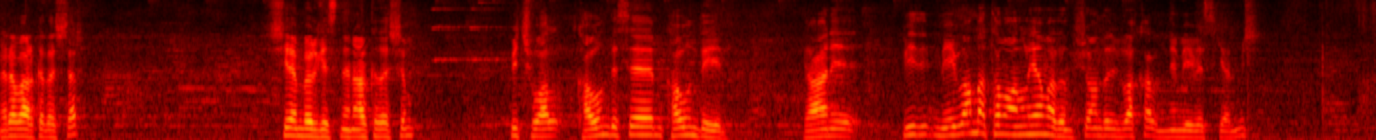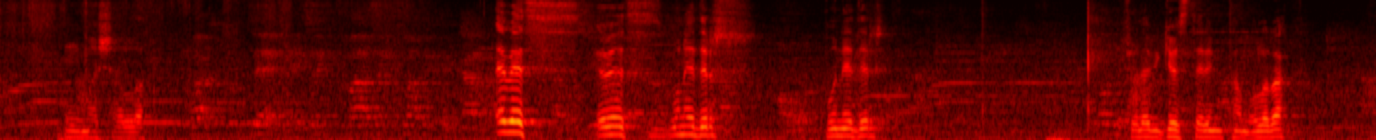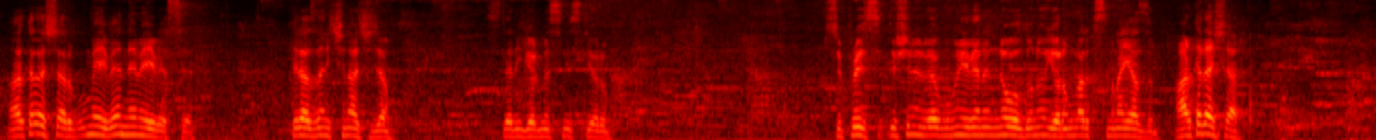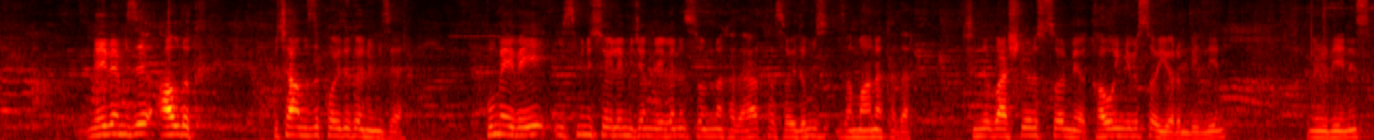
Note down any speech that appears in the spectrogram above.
Merhaba arkadaşlar. Şiyen bölgesinden arkadaşım. Bir çuval kavun desem kavun değil. Yani bir meyve ama tam anlayamadım. Şu anda bir bakalım ne meyvesi gelmiş. Ey maşallah. Evet. Evet. Bu nedir? Bu nedir? Şöyle bir göstereyim tam olarak. Arkadaşlar bu meyve ne meyvesi? Birazdan içini açacağım. Sizlerin görmesini istiyorum. Sürpriz düşünün ve bu meyvenin ne olduğunu yorumlar kısmına yazın. Arkadaşlar meyvemizi aldık. Bıçağımızı koyduk önümüze. Bu meyveyi ismini söylemeyeceğim meyvenin sonuna kadar hatta soyduğumuz zamana kadar. Şimdi başlıyoruz soymaya. Kavun gibi soyuyorum bildiğin. Bildiğiniz.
